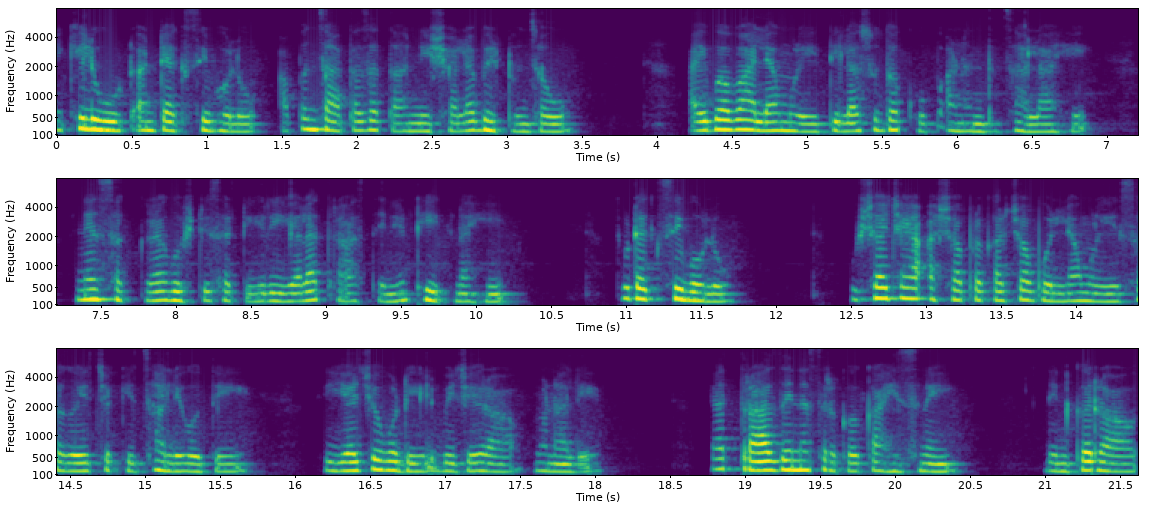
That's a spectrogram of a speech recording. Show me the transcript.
निखिल उठ आणि टॅक्सी बोलव. आपण जाता जाता निशाला भेटून जाऊ. आईबाबा आल्यामुळे तिलासुद्धा खूप आनंद झाला आहे. आणि या सगळ्या गोष्टीसाठी रियाला त्रास देणे ठीक नाही. तू टॅक्सी बोलव. उषाच्या अशा प्रकारच्या बोलण्यामुळे सगळे चकित झाले होते. रियाचे वडील विजयराव म्हणाले यात त्रास देण्यासारखं काहीच नाही. दिनकरराव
